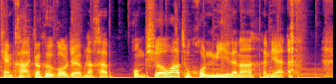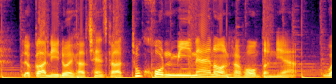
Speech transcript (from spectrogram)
เข็มขาดก็คือ gold drive นะครับ ผมเชื่อว่าทุกคนมีแล้วนะ อันเนี้ย แล้วก็อันนี้ด้วยครับ chance card ทุกคนมีแน่นอนครับผมตอนนี้แหว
